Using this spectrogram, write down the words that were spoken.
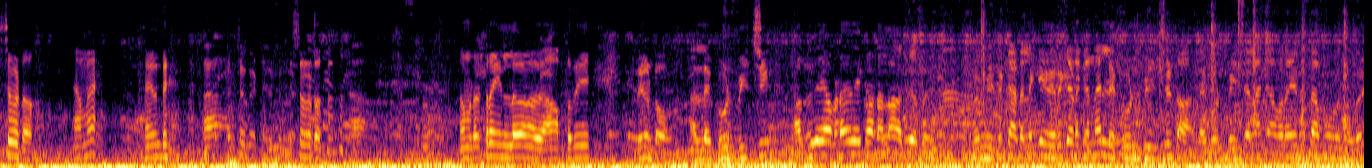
ഇഷ്ടപ്പെട്ടോ? അമ്മേ ഉണ്ട് ഇഷ്ടപ്പെട്ടോ നമ്മുടെ ട്രെയിനിൽ അപ്പത് ഇത് കണ്ടോ? അല്ല ലഗൂൺ ബീച്ച് അത് അവിടെ കടലാക്കിയത് അപ്പം ഇത് കടലിൽ കയറി കിടക്കുന്ന ലഗൂൺ ബീച്ച് കേട്ടോ ലഗൂൺ ബീച്ച് എല്ലാം കവർ ചെയ്തിട്ടാണ് പോകുന്നത്.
